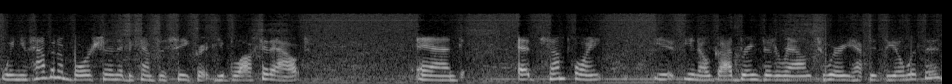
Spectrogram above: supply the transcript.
when you have an abortion, it becomes a secret. You block it out, and at some point, you, you know, God brings it around to where you have to deal with it.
